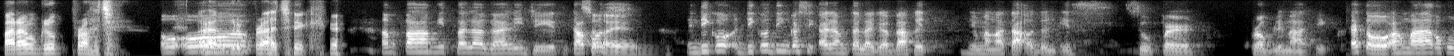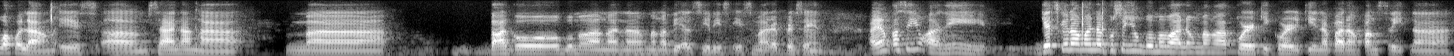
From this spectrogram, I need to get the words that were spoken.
Parang group project. oo, Parang group project. ang pangit talaga, legit. Tapos, so, ayun. hindi ko, hindi ko din kasi alam talaga bakit yung mga tao doon is super problematic. Ito, ang makakukuha ko lang is, um, sana nga, ma, bago gumawa nga ng mga BL series is ma-represent. Ayun kasi yung ano eh, gets ko naman na gusto yung gumawa ng mga quirky-quirky na parang pang straight na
